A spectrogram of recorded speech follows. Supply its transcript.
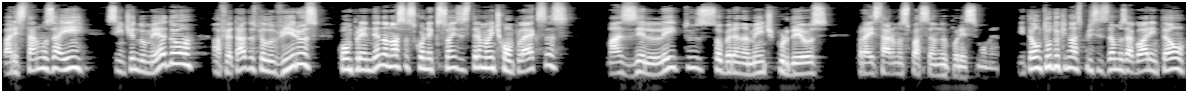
para estarmos aí, sentindo medo, afetados pelo vírus, compreendendo as nossas conexões extremamente complexas, mas eleitos soberanamente por Deus para estarmos passando por esse momento. Então, tudo que nós precisamos agora, então,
